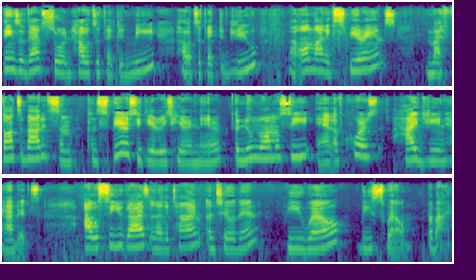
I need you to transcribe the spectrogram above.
things of that sort and how it's affected me, how it's affected you, my online experience, my thoughts about it, some conspiracy theories here and there, the new normalcy, and of course, hygiene habits. I will see you guys another time. Until then, be well, be swell. Bye bye.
